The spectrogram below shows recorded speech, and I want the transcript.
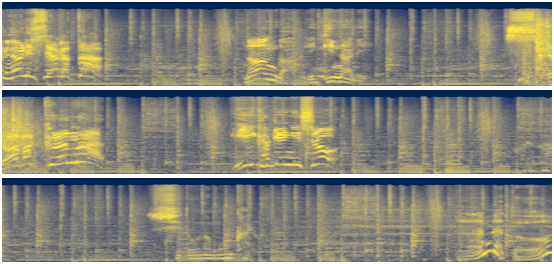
に何しやがった。なんだいきなり。しわばっくれんな。いい加減にしろ。指導なもんかよ。なんだと？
